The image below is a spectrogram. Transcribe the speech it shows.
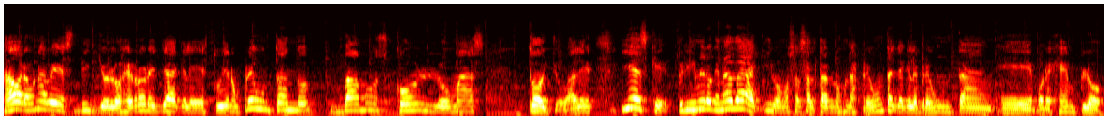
Ahora, una vez dicho los errores ya que le estuvieron preguntando, vamos con lo más toyo, ¿vale? Y es que, primero que nada, aquí vamos a saltarnos unas preguntas, ya que le preguntan, eh, por ejemplo,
